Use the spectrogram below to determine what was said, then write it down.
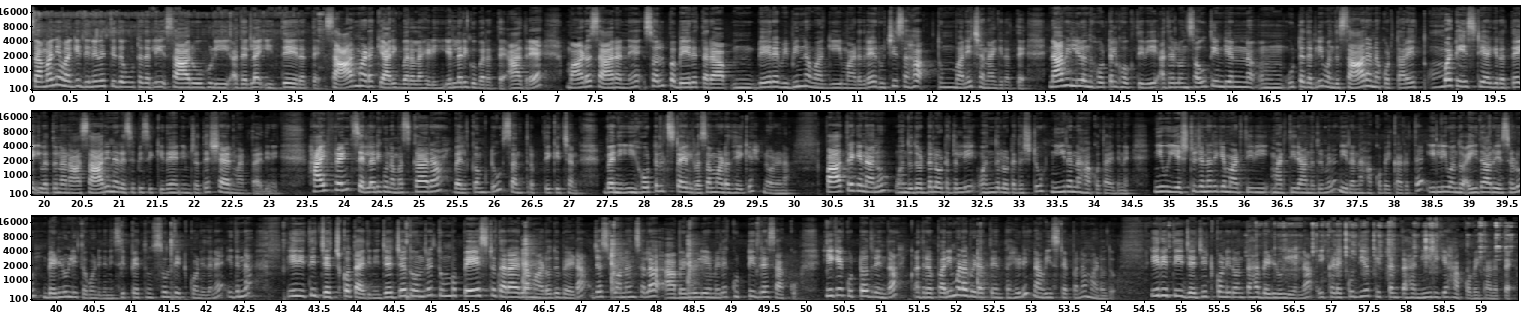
ಸಾಮಾನ್ಯವಾಗಿ ದಿನನಿತ್ಯದ ಊಟದಲ್ಲಿ ಸಾರು, ಹುಳಿ ಅದೆಲ್ಲ ಇದ್ದೇ ಇರುತ್ತೆ. ಸಾರು ಮಾಡೋಕ್ಕೆ ಯಾರಿಗೆ ಬರಲ್ಲ ಹೇಳಿ, ಎಲ್ಲರಿಗೂ ಬರುತ್ತೆ. ಆದರೆ ಮಾಡೋ ಸಾರನ್ನೇ ಸ್ವಲ್ಪ ಬೇರೆ ಥರ ಬೇರೆ ವಿಭಿನ್ನವಾಗಿ ಮಾಡಿದ್ರೆ ರುಚಿ ಸಹ ತುಂಬಾ ಚೆನ್ನಾಗಿರುತ್ತೆ. ನಾವಿಲ್ಲಿ ಒಂದು ಹೋಟೆಲ್ಗೆ ಹೋಗ್ತೀವಿ, ಅದರಲ್ಲಿ ಒಂದು ಸೌತ್ ಇಂಡಿಯನ್ ಊಟದಲ್ಲಿ ಒಂದು ಸಾರನ್ನು ಕೊಡ್ತಾರೆ. ತುಂಬ ಟೇಸ್ಟಿಯಾಗಿರುತ್ತೆ. ಇವತ್ತು ನಾನು ಆ ಸಾರಿನ ರೆಸಿಪಿ ಸಿಕ್ಕಿದೆ ನಿಮ್ಮ ಜೊತೆ ಶೇರ್ ಮಾಡ್ತಾ ಇದ್ದೀನಿ. ಹಾಯ್ ಫ್ರೆಂಡ್ಸ್ ಎಲ್ಲರಿಗೂ ನಮಸ್ಕಾರ. ವೆಲ್ಕಮ್ ಟು ಸಂತೃಪ್ತಿ ಕಿಚನ್ ಬನ್ನಿ, ಈ ಹೋಟೆಲ್ ಸ್ಟೈಲ್ ರಸಂ ಮಾಡೋದು ಹೇಗೆ ನೋಡೋಣ. ಪಾತ್ರೆಗೆ ನಾನು ಒಂದು ದೊಡ್ಡ ಲೋಟದಲ್ಲಿ ಒಂದು ಲೋಟದಷ್ಟು ನೀರನ್ನು ಹಾಕೋತಾ ಇದ್ದೀನಿ. ನೀವು ಎಷ್ಟು ಜನರಿಗೆ ಮಾಡ್ತೀವಿ, ಮಾಡ್ತೀರಾ ಅನ್ನೋದ್ರ ಮೇಲೆ ನೀರನ್ನು ಹಾಕೋಬೇಕಾಗುತ್ತೆ. ಇಲ್ಲಿ ಒಂದು ಐದಾರು ಎಸಳು ಬೆಳ್ಳುಳ್ಳಿ ತೊಗೊಂಡಿದ್ದೀನಿ, ಸಿಪ್ಪೆ ತು, ಸುಲಿದಿಟ್ಕೊಂಡಿದ್ದೇನೆ. ಇದನ್ನು ಈ ರೀತಿ ಜಜ್ಕೋತಾ ಇದ್ದೀನಿ. ಜಜ್ಜೋದು ಅಂದರೆ ತುಂಬ ಪೇಸ್ಟ್ ಥರ ಎಲ್ಲ ಮಾಡೋದು ಬೇಡ. ಜಸ್ಟ್ ಒಂದೊಂದ್ಸಲ ಆ ಬೆಳ್ಳುಳ್ಳಿಯ ಮೇಲೆ ಕುಟ್ಟಿದ್ರೆ ಸಾಕು. ಹೀಗೆ ಕುಟ್ಟೋದ್ರಿಂದ ಅದರ ಪರಿಮಳ ಬಿಡತ್ತೆ ಅಂತ ಹೇಳಿ ನಾವು ಈ ಸ್ಟೆಪ್ಪನ್ನು ಮಾಡೋದು. ಈ ರೀತಿ ಜಜ್ಜಿಟ್ಕೊಂಡಿರುವಂತಹ ಬೆಳ್ಳುಳ್ಳಿಯನ್ನು ಈ ಕಡೆ ಕುದಿಯೋಕ್ಕಿಟ್ಟಂತಹ ನೀರಿಗೆ ಹಾಕ್ಕೋಬೇಕಾಗತ್ತೆ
